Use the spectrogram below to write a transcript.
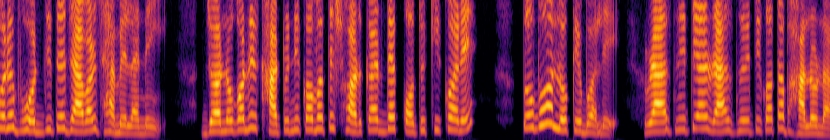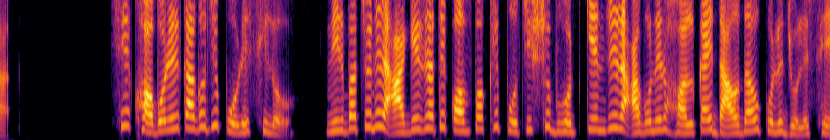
করে ভোট দিতে যাওয়ার ঝামেলা নেই। জনগণের খাটুনি কমাতে সরকার দেখ কত কি করে। তবুও লোকে বলে, রাজনীতি আর রাজনৈতিকতা ভালো না। সে খবরের কাগজে পড়েছিল, নির্বাচনের আগের রাতে কমপক্ষে পঁচিশশো ভোট কেন্দ্রের আগুনের হলকায় দাও দাও করে জ্বলেছে।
